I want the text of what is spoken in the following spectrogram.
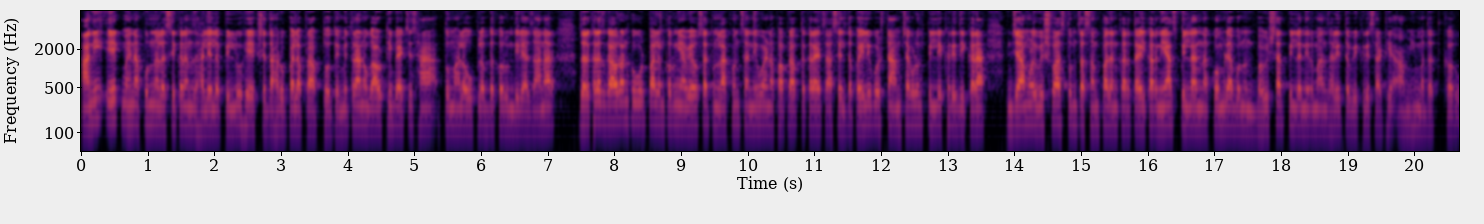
आणि एक महिना पूर्ण लसीकरण झालेलं पिल्लू हे एकशे दहा रुपयाला प्राप्त होते. मित्रांनो गावठी बॅचेस हा तुम्हाला उपलब्ध करून दिल्या जाणार. जर खरंच गावरान कुक्कुटपालन करून या व्यवसायातून लाखोंचा निव्वळ नफा प्राप्त करायचा असेल तर पहिली गोष्ट आमच्याकडून पिल्ले खरेदी करा ज्यामुळे विश्वास तुमचा संपादन करता येईल. कारण याच पिल्लांना कोंबड्या बनून भविष्यात पिल्लं निर्माण झाली तर विक्रीसाठी आम्ही मदत करू.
